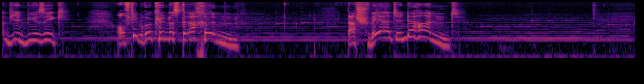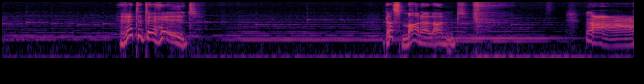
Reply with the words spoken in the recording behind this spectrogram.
Ambient Music. Auf dem Rücken des Drachen. Das Schwert in der Hand. Rettet der Held. Das Mana-Land. ah.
